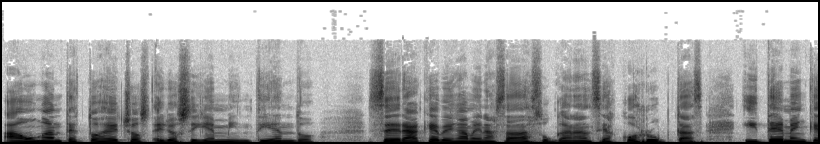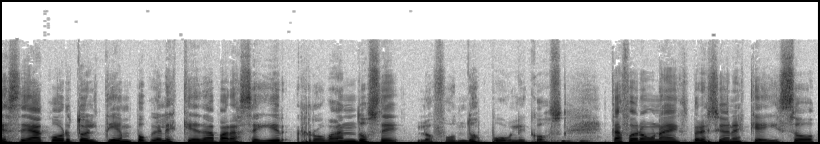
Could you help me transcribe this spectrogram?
Aún ante estos hechos ellos siguen mintiendo. ¿Será que ven amenazadas sus ganancias corruptas y temen que sea corto el tiempo que les queda para seguir robándose los fondos públicos? Estas fueron unas expresiones que hizo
